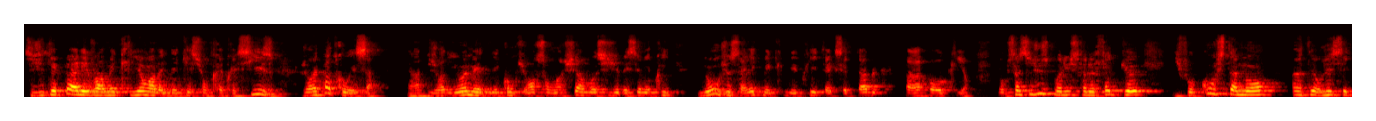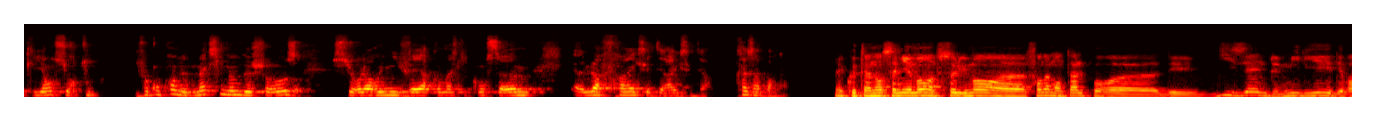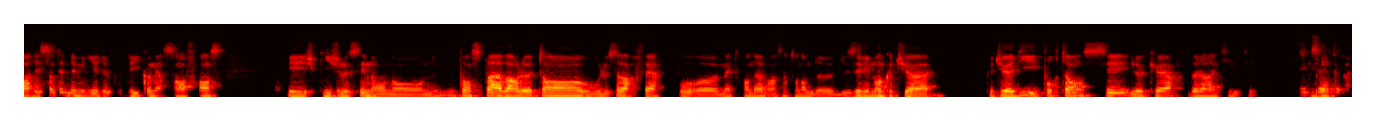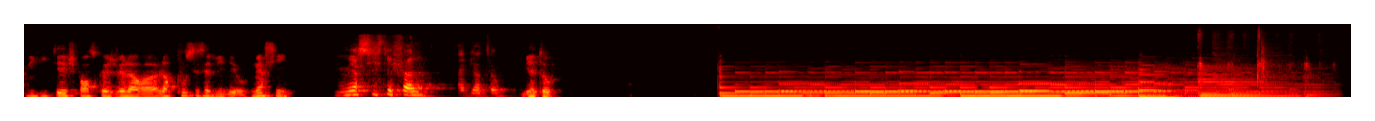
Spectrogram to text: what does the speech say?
Si je n'étais pas allé voir mes clients avec des questions très précises, je n'aurais pas trouvé ça. Puis j'aurais dit, ouais, mais les concurrents sont moins chers, moi aussi j'ai baissé mes prix. Non, je savais que mes, prix étaient acceptables par rapport aux clients. Donc ça, c'est juste pour illustrer le fait qu'il faut constamment interroger ses clients sur tout. Il faut comprendre le maximum de choses sur leur univers, comment est-ce qu'ils consomment, euh, leurs freins, etc., etc. Très important. Écoute, un enseignement absolument euh, fondamental pour euh, des dizaines de milliers, voire des centaines de milliers de e-commerce en France et qui, je le sais, ne pense pas avoir le temps ou le savoir-faire pour mettre en œuvre un certain nombre de, éléments que tu, as, que tu as dit. Et pourtant, c'est le cœur de leur activité. Exactement. Donc, je pense que je vais leur, leur pousser cette vidéo. Merci. Merci Stéphane. À bientôt. Bientôt.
